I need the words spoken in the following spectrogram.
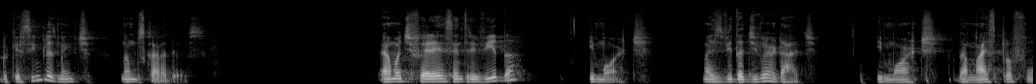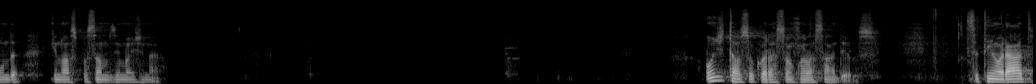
do que simplesmente não buscar a Deus. É uma diferença entre vida e morte mas vida de verdade e morte da mais profunda que nós possamos imaginar. Onde está o seu coração com relação a Deus? Você tem orado?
